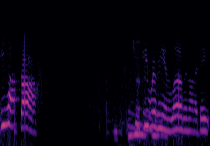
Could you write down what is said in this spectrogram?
he hopped off. He really in love and on a date.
